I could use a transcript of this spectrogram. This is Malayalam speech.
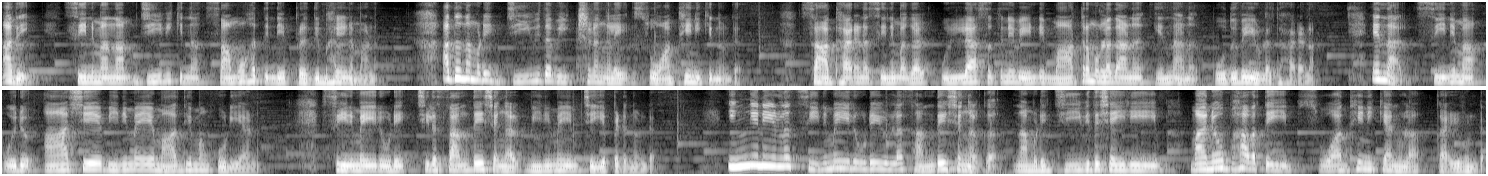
അതെ സിനിമ നാം ജീവിക്കുന്ന സമൂഹത്തിന്റെ പ്രതിഫലനമാണ്. അത് നമ്മുടെ ജീവിത വീക്ഷണങ്ങളെ സ്വാധീനിക്കുന്നുണ്ട്. സാധാരണ സിനിമകൾ ഉല്ലാസത്തിന് വേണ്ടി മാത്രമുള്ളതാണ് എന്നാണ് പൊതുവെയുള്ള ധാരണ. എന്നാൽ സിനിമ ഒരു ആശയവിനിമയ മാധ്യമം കൂടിയാണ്. സിനിമയിലൂടെ ചില സന്ദേശങ്ങൾ വിനിമയം ചെയ്യപ്പെടുന്നുണ്ട്. ഇങ്ങനെയുള്ള സിനിമയിലൂടെയുള്ള സന്ദേശങ്ങൾക്ക് നമ്മുടെ ജീവിതശൈലിയെയും മനോഭാവത്തെയും സ്വാധീനിക്കാനുള്ള കഴിവുണ്ട്.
